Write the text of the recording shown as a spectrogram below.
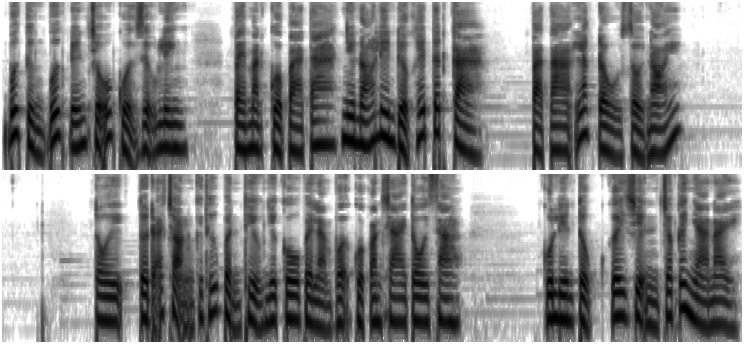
bước từng bước đến chỗ của Diệu Linh. Vẻ mặt của bà ta như nói lên được hết tất cả. Bà ta lắc đầu rồi nói. Tôi, tôi đã chọn cái thứ bẩn thỉu như cô về làm vợ của con trai tôi sao? Cô liên tục gây chuyện cho cái nhà này.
